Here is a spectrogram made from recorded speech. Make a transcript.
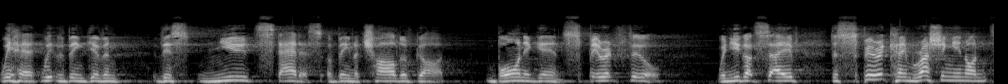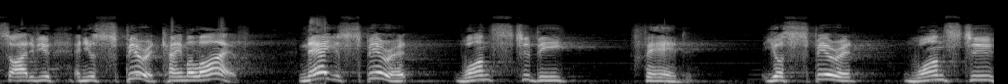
We had, we've been given this new status of being a child of God, born again, spirit filled. When you got saved, the Spirit came rushing in on side of you and your spirit came alive. Now your spirit wants to be fed. Your spirit wants to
